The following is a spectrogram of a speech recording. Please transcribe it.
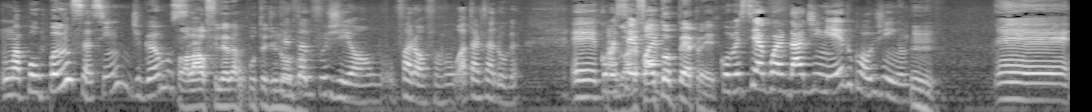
uma poupança, assim, digamos. Olha lá o filho da puta de novo. Tentando fugir, ó, o farofa, a tartaruga. É, comecei Agora a faltou pé pra ele. Comecei a guardar dinheiro, Claudinho. Hum. É,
